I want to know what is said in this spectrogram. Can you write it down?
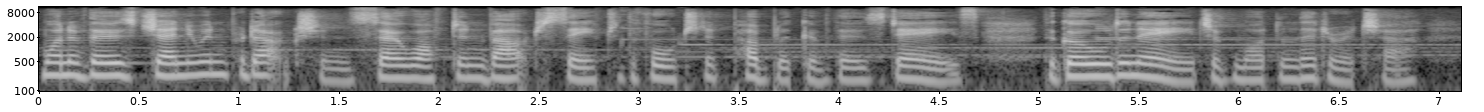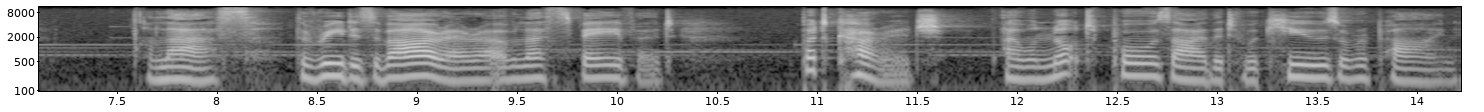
one of those genuine productions so often vouchsafed to the fortunate public of those days, the golden age of modern literature. Alas, the readers of our era are less favoured! But courage! I will not pause either to accuse or repine.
